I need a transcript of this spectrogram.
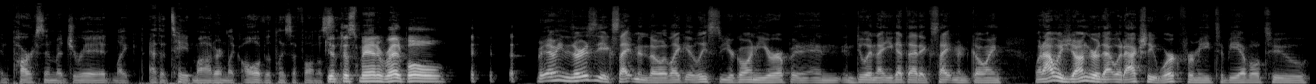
and parks in madrid like at the tate modern like all over the place i've fallen asleep. get this man a red bull. But i mean there is the excitement though like at least you're going to europe and, and, and doing that you got that excitement going when I was younger, that would actually work for me to be able to,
